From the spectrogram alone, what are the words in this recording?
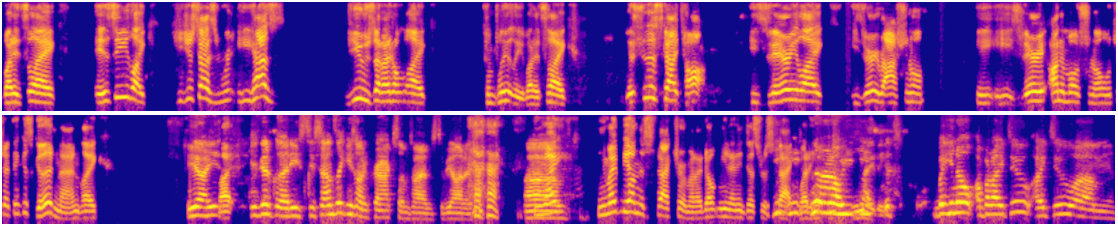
But it's like, is he like he just has he has views that I don't like completely. But it's like, listen to this guy talk. He's very like he's very rational. He he's very unemotional, which I think is good, man. Like Yeah, he, But- he's good for that. He, he sounds like he's on crack sometimes, to be honest. Um, might- he might be on the spectrum, and I don't mean any disrespect. he- but no, he, no, no. he, He, he- might be. it's, but you know, but I do, I do, um,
